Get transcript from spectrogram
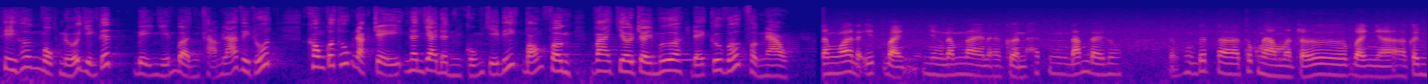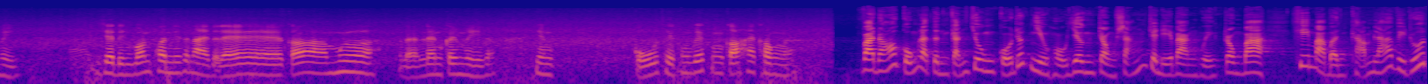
thì hơn một nửa diện tích bị nhiễm bệnh khảm lá virus. Không có thuốc đặc trị nên gia đình cũng chỉ biết bón phân và chờ trời mưa để cứu vớt phần nào. Năm ngoái là ít bệnh nhưng năm nay là gần hết đám đây luôn. Không biết à, thuốc nào mà trừ bệnh à, cây mì. Gia đình bón phân như thế này để có mưa để lên cây mì đó. Nhưng cũ thì không biết có hay không nữa. Và đó cũng là tình cảnh chung của rất nhiều hộ dân trồng sắn trên địa bàn huyện Krông Ba khi mà bệnh khảm lá virus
